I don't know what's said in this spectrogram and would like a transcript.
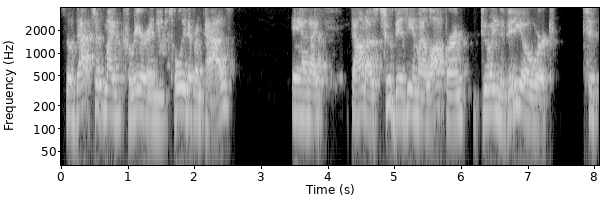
So that took my career in totally different paths, and I found I was too busy in my law firm doing the video work to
